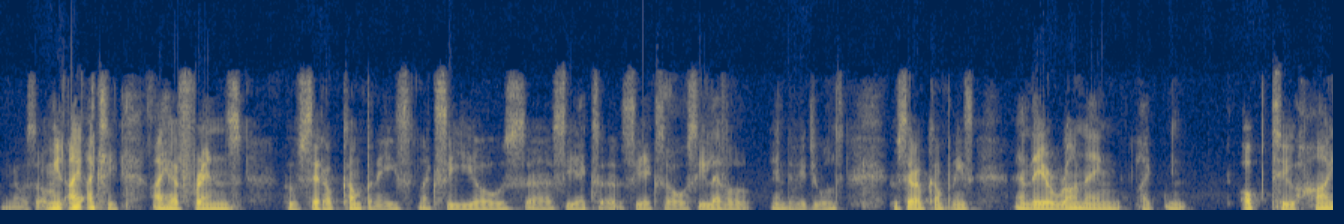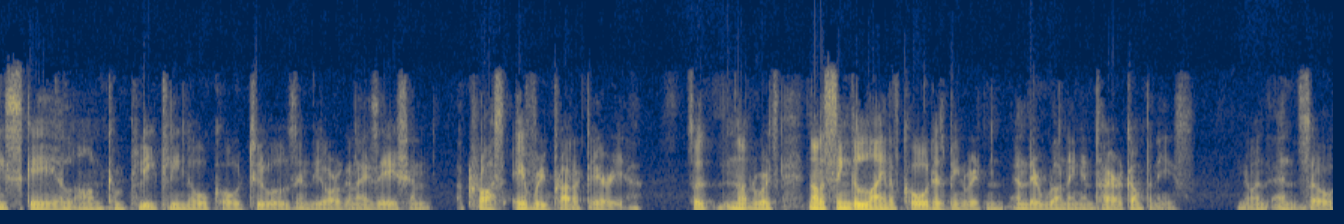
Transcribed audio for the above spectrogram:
you know. So I mean, I actually I have friends who've set up companies like CEOs, uh, CX, uh, CXO, C-level individuals who set up companies, and they are running like up to high scale on completely no code tools in the organization across every product area. So in other words, not a single line of code has been written, and they're running entire companies you know, and, and so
